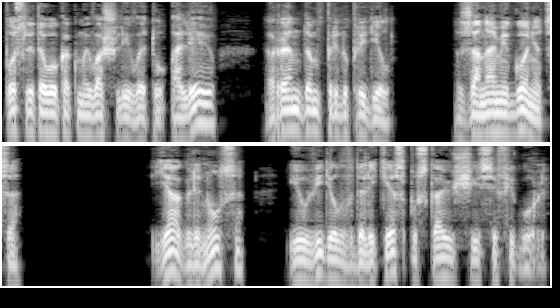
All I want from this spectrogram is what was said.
После того, как мы вошли в эту аллею, Рэндом предупредил. «За нами гонятся. Я оглянулся и увидел вдалеке спускающиеся фигуры.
